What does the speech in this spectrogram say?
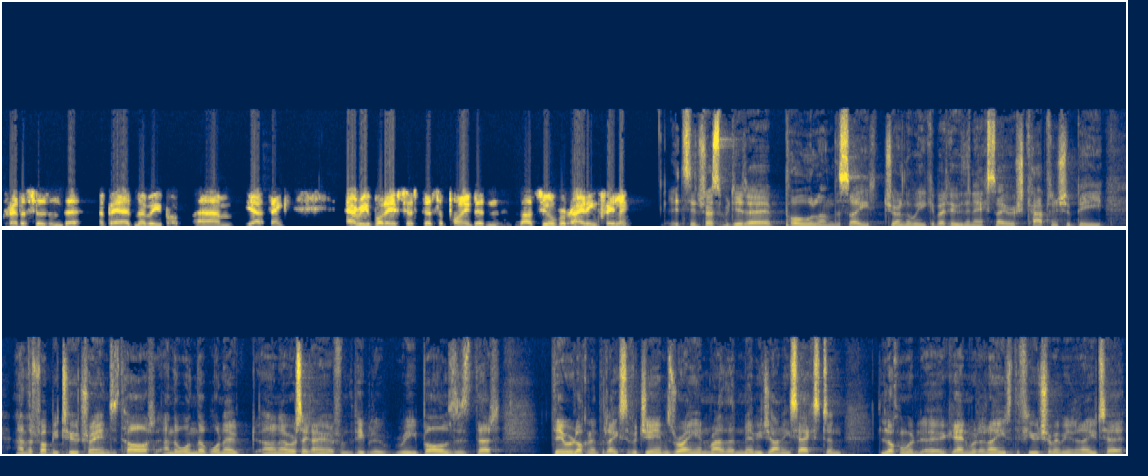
criticism to, to bed, maybe. But um, yeah, I think everybody is just disappointed, and that's the overriding feeling. It's interesting. We did a poll on the site during the week about who the next Irish captain should be, and there's probably two trains of thought. And the one that won out on our side, anyway, from the people who read balls, is that they were looking at the likes of a James Ryan rather than maybe Johnny Sexton, looking with, again with an eye to the future, maybe an eye to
